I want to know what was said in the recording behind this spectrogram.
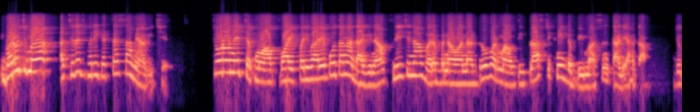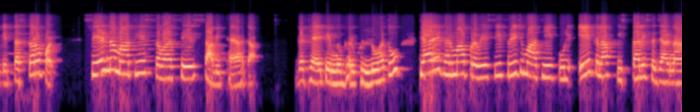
ભરૂચમાં અચરજભરી ઘટના સામે આવી છે. ચોરોને ચકમો આપવા એક પરિવારે પોતાના દાગીના ફ્રીજના બરફ બનાવવાના ડ્રોવરમાં આવતી પ્લાસ્ટિકની ડબ્બીમાં સંતાડ્યા હતા. જોકે તસ્કરો પણ શેરના માથે સવા શેર સાબિત થયા હતા. ગઠિયાએ તેમનું ઘર ખુલ્લું હતું, ત્યારે ઘરમાં પ્રવેશી ફ્રીજમાંથી કુલ એક લાખ પિસ્તાલીસ હજારના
